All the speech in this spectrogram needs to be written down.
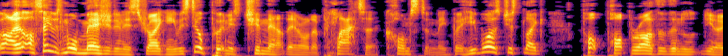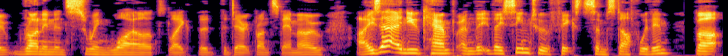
I, I'll say he was more measured in his striking. He was still putting his chin out there on a platter constantly, but he was just like pop pop rather than you know running and swing wild like the the Derek Brunson mo. Uh, he's at a new camp, and they, they seem to have fixed some stuff with him, but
